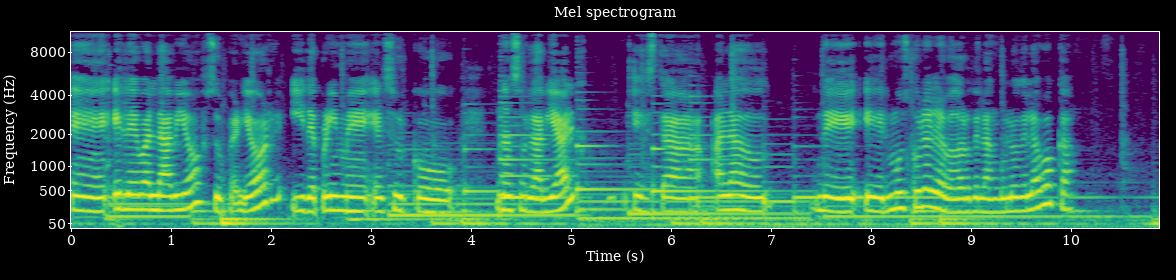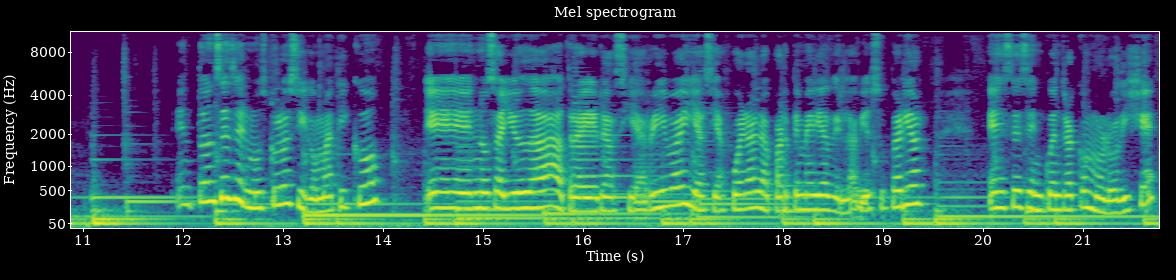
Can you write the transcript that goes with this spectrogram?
eh, eleva el labio superior y deprime el surco nasolabial que está al lado del músculo elevador del ángulo de la boca. Entonces el músculo cigomático eh, nos ayuda a traer hacia arriba y hacia afuera la parte media del labio superior. Este se encuentra, como lo dije,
